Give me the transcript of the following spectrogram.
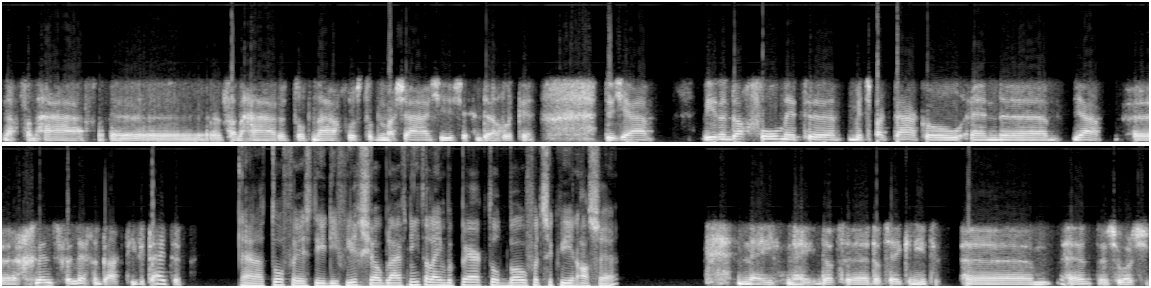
nou, van haar, van haren tot nagels tot massages en dergelijke. Dus ja, weer een dag vol met, met spektakel en ja, grensverleggende activiteiten. Ja, nou, tof is, die, die vliegshow blijft niet alleen beperkt tot boven het circuit in Assen? Nee, nee, dat, uh, dat zeker niet. Uh, hè, zoals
